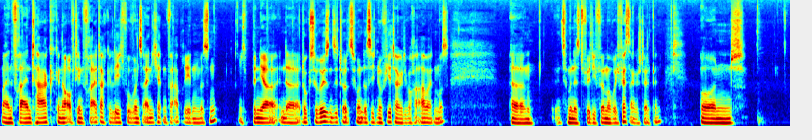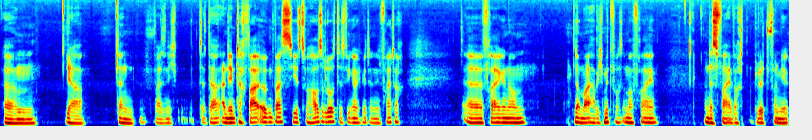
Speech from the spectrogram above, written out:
meinen freien Tag genau auf den Freitag gelegt, wo wir uns eigentlich hätten verabreden müssen. Ich bin ja in der luxuriösen Situation, dass ich nur vier Tage die Woche arbeiten muss. Ähm, zumindest für die Firma, wo ich festangestellt bin. Und ähm, ja, dann, weiß ich nicht, da, an dem Tag war irgendwas hier zu Hause los, deswegen habe ich mir dann den Freitag äh, freigenommen. Normal habe ich Mittwochs immer frei. Und das war einfach blöd von mir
